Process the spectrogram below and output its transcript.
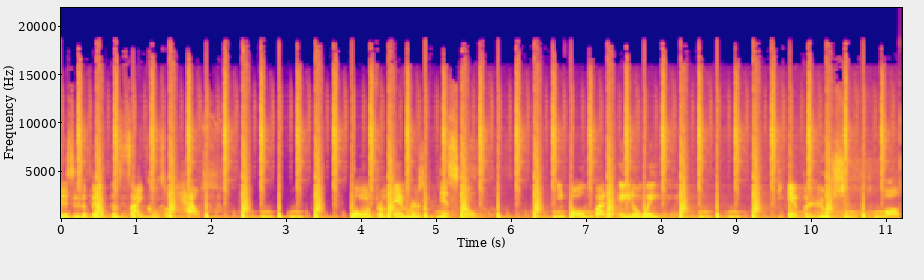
This is about the cycles of house, born from embers of disco, evolved by the 808, the evolution of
